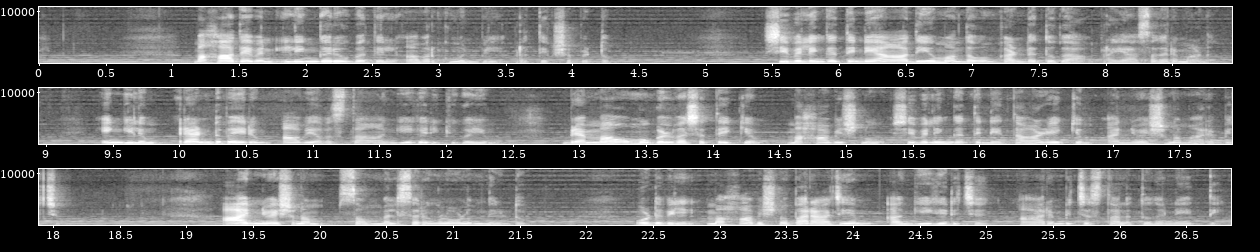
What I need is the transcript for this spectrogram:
മഹാദേവൻ ലിംഗരൂപത്തിൽ അവർക്ക് മുൻപിൽ പ്രത്യക്ഷപ്പെട്ടു. ശിവലിംഗത്തിന്റെ ആദിയും അന്തവും കണ്ടെത്തുക പ്രയാസകരമാണ്. എങ്കിലും രണ്ടുപേരും ആ വ്യവസ്ഥ അംഗീകരിക്കുകയും ബ്രഹ്മാവ് മുകൾ വശത്തേക്കും മഹാവിഷ്ണു ശിവലിംഗത്തിന്റെ താഴേക്കും അന്വേഷണം ആരംഭിച്ചു. ആ അന്വേഷണം സംവത്സരങ്ങളോളം നീണ്ടു. ഒടുവിൽ മഹാവിഷ്ണു പരാജയം അംഗീകരിച്ച് ആരംഭിച്ച സ്ഥലത്തു തന്നെ എത്തി.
